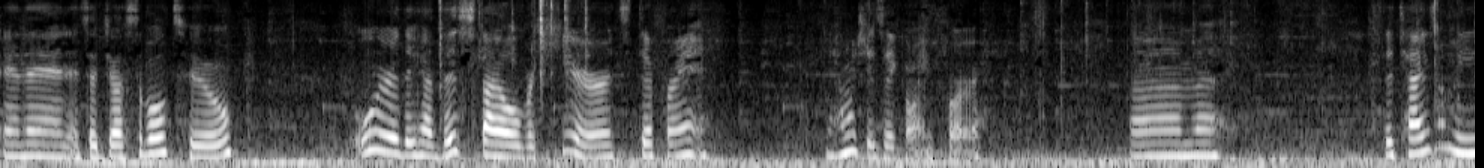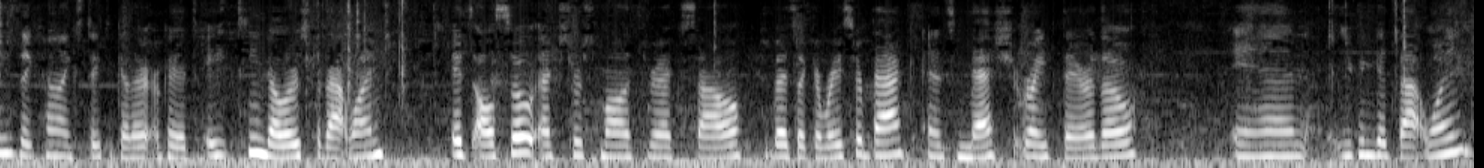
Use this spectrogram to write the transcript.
And then it's adjustable too. Or they have this style over here. It's different. And how much is it going for? Um, the tags on these, they kind of like stick together. Okay, it's $18 for that one. It's also extra small 3XL, but it's like a racer back and it's mesh right there though. And you can get that one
